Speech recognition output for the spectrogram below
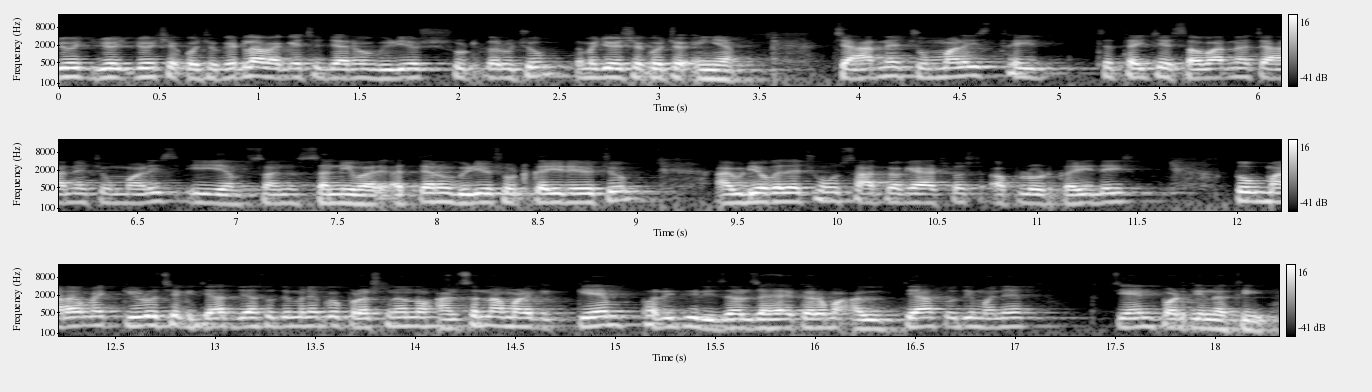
જોઈ જોઈ શકો છો કેટલા વાગે છે જ્યારે હું વીડિયો શૂટ કરું છું. તમે જોઈ શકો છો અહીંયા ચારને ચુમ્માળીસ થઈ થઈ છે. સવારના ચારને ચુમ્માળીસ એમ શનિવારે. અત્યારે હું વીડિયો શૂટ કરી રહ્યો છું. આ વીડિયો કદાચ હું સાત વાગે આસપાસ અપલોડ કરી દઈશ. તો મારામાં કીડો છે કે જ્યાં જ્યાં સુધી મને કોઈ પ્રશ્નનો આન્સર ના મળે કે કેમ ફરીથી રિઝલ્ટ જાહેર કરવામાં આવ્યું, ત્યાં સુધી મને ચેન પડતી નથી.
